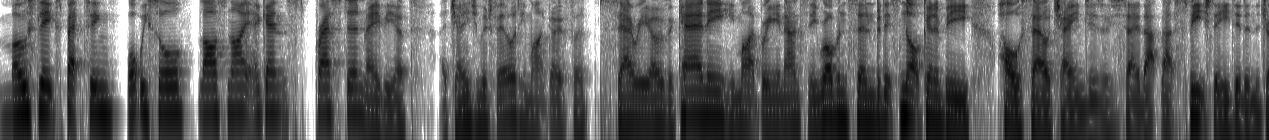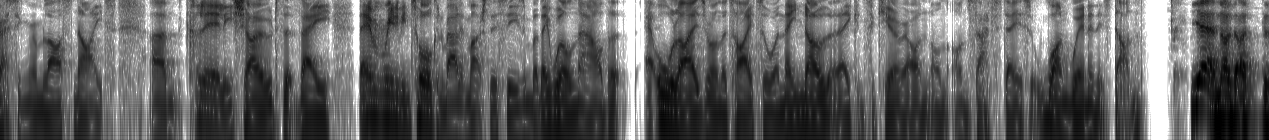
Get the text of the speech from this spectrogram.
mostly expecting what we saw last night against Preston, maybe a, a change in midfield. He might go for Seri over Cairney. He might bring in Anthony Robinson, but it's not going to be wholesale changes. As you say, that, that speech that he did in the dressing room last night um, clearly showed that they, they haven't really been talking about it much this season, but they will now that all eyes are on the title and they know that they can secure it on, on, on Saturday. It's one win and it's done. Yeah, no, the,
